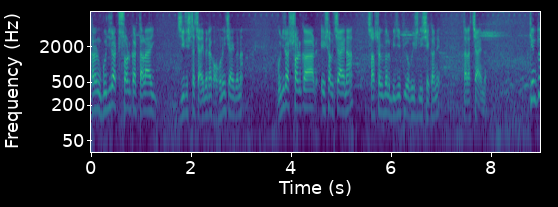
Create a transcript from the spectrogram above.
কারণ গুজরাট সরকার তারা জিনিসটা চাইবে না, কখনোই চাইবে না। গুজরাট সরকার এইসব চায় না, শাসক দল, বিজেপি অবভিয়াসলি সেখানে তারা চায় না। কিন্তু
